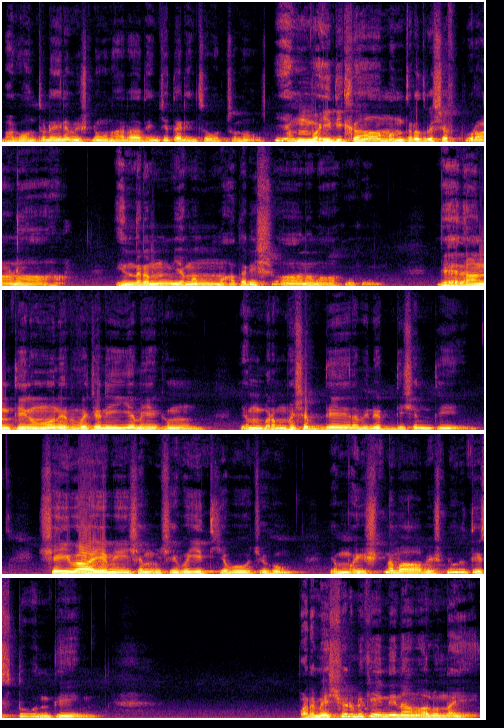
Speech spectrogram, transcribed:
భగవంతుడైన విష్ణువును ఆరాధించి తరించవచ్చును యం వైదిక మంత్రదృశ పురాణా ఇంద్రం యమం మాతరిశ్వానమాహు వేదాంతినో నిర్వచనీయమేకం యం బ్రహ్మశబ్దేన వినిర్దిశంతి శైవాయమీశం శివ ఎం యం వైష్ణవా విష్ణురితి స్తువంతి పరమేశ్వరుడికి ఎన్ని నామాలు ఉన్నాయి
